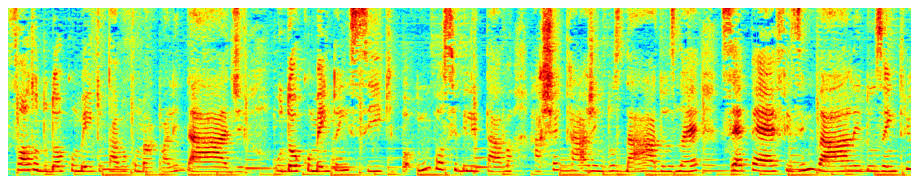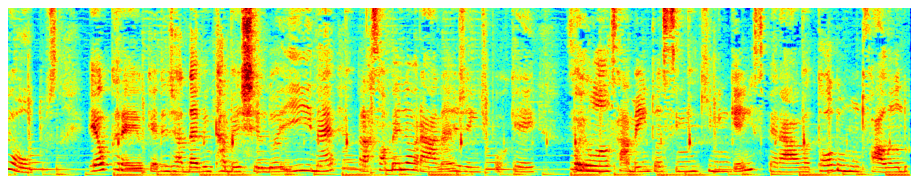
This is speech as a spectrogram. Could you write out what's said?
Foto do documento estava com má qualidade, o documento em si que po- impossibilitava a checagem dos dados, né? CPFs inválidos, entre outros. Eu creio que eles já devem estar mexendo aí, né? Pra só melhorar, né, gente? Porque foi um lançamento assim que ninguém esperava, todo mundo falando,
